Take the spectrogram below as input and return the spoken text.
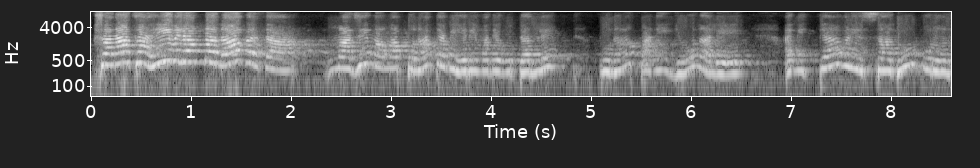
क्षणाचाही विलंब न करता माझे मामा पुन्हा त्या विहिरीमध्ये उतरले पुन्हा पाणी घेऊन आले आणि त्यावेळी साधू पुरुष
